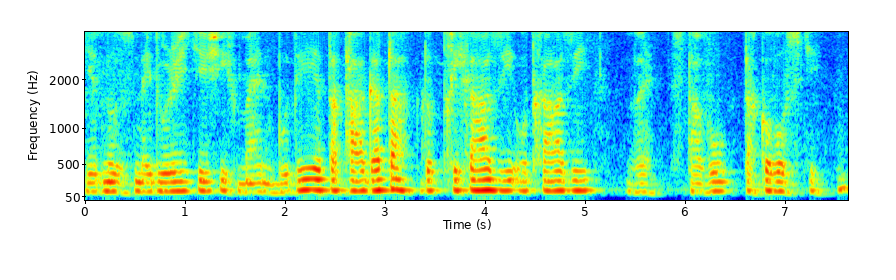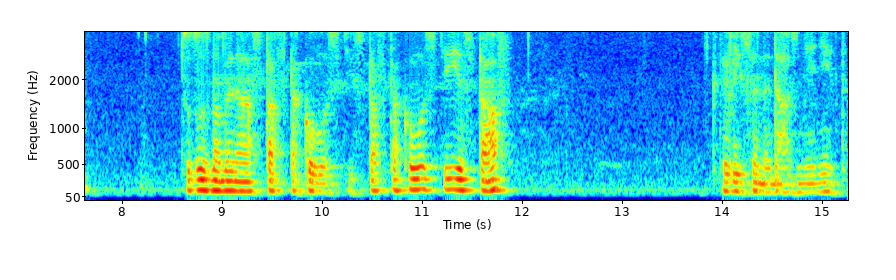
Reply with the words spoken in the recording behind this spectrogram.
jedno z nejdůležitějších jmén Budy je Tathagata, kdo přichází, odchází ve stavu takovosti. Co to znamená stav takovosti? Stav takovosti je stav, který se nedá změnit.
